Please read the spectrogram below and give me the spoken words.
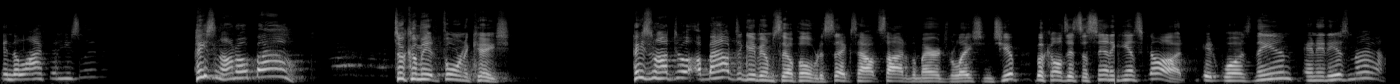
in the life that he's living. He's not about to commit fornication. He's not to, about to give himself over to sex outside of the marriage relationship because it's a sin against God. It was then and it is now.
